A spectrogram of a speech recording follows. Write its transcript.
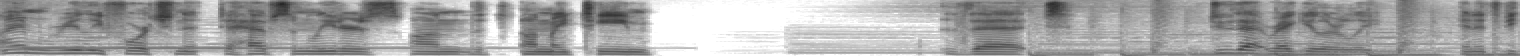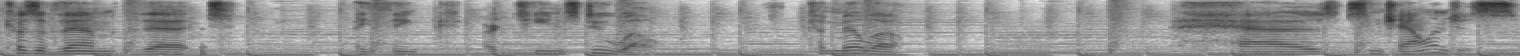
I am really fortunate to have some leaders on the on my team that do that regularly, and it's because of them that I think our teams do well. Camilla has some challenges.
